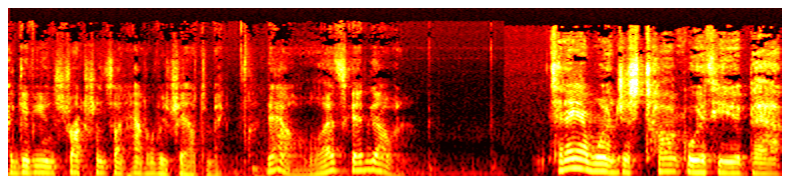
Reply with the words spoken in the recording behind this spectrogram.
I give you instructions on how to reach out to me. Now, let's get going. Today, I want to just talk with you about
